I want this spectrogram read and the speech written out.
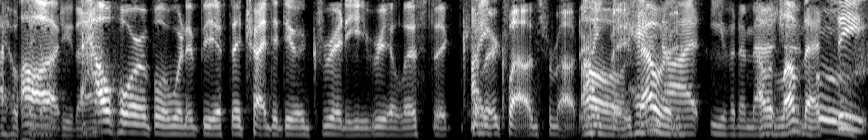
I hope they Uh, don't do that. How horrible would it be if they tried to do a gritty, realistic Killer I- Clowns from Outer Oh, Space? that would- cannot even imagine. I would love that. Ooh. See,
